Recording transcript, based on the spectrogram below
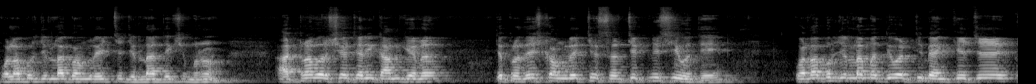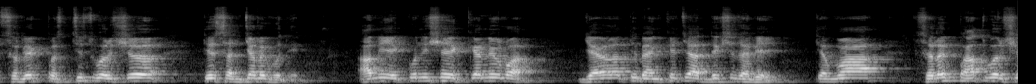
कोल्हापूर जिल्हा काँग्रेसचे जिल्हाध्यक्ष म्हणून अठरा वर्ष त्यांनी काम केलं. ते प्रदेश काँग्रेसचे सरचिटणीसही होते. कोल्हापूर जिल्हा मध्यवर्ती बँकेचे सलग पस्तीस वर्ष ते संचालक होते. आणि एकोणीसशे एक्क्याण्णवला ज्यावेळेला ते बँकेचे अध्यक्ष झाले तेव्हा सलग पाच वर्ष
